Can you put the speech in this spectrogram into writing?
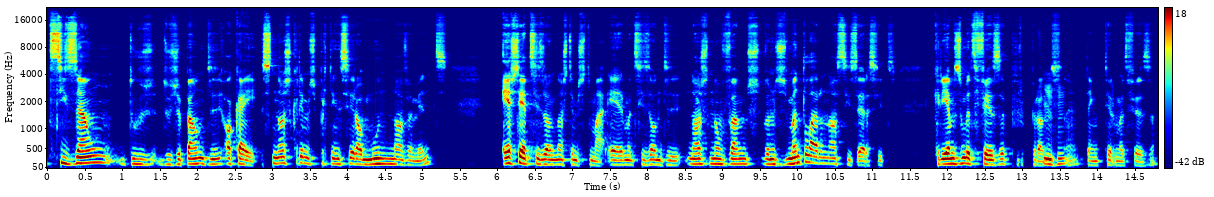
decisão do, do Japão de, ok, se nós queremos pertencer ao mundo novamente, esta é a decisão que nós temos de tomar. É uma decisão de nós não vamos, vamos desmantelar o nosso exército, criamos uma defesa, porque pronto, uhum. né, tem que ter uma defesa,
